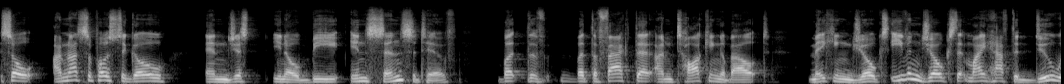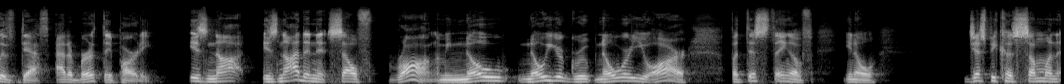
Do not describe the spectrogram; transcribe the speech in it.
so I'm not supposed to go and just you know be insensitive but the but the fact that I'm talking about making jokes, even jokes that might have to do with death at a birthday party, is not is not in itself wrong. I mean, know know your group, know where you are, but this thing of you know just because someone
